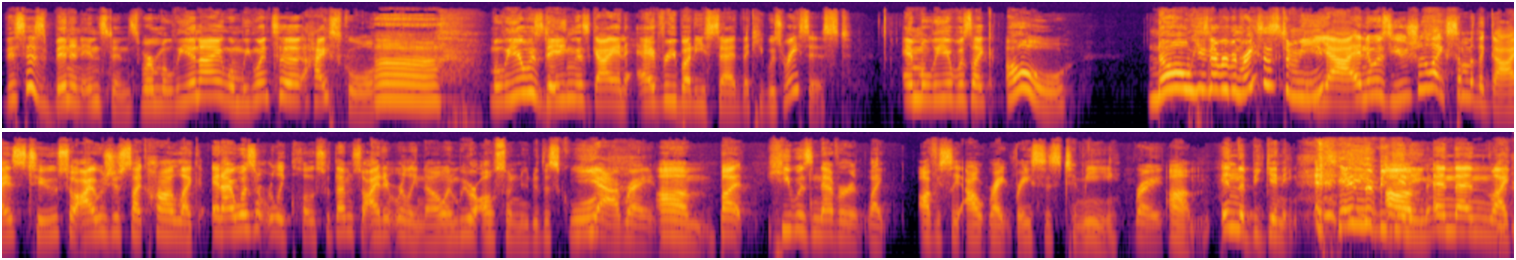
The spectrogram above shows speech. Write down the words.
This has been an instance where Malia and I, when we went to high school, Uh, Malia was dating this guy and everybody said that he was racist. And Malia was like, oh, no, he's never been racist to me. Yeah, and it was usually like some of the guys too. So I was just like, huh, like, and I wasn't really close with them, so I didn't really know. And we were also new to the school. Yeah, right. Um, but he was never like obviously outright racist to me. right. Um, in the beginning. In the beginning. Um, and then like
